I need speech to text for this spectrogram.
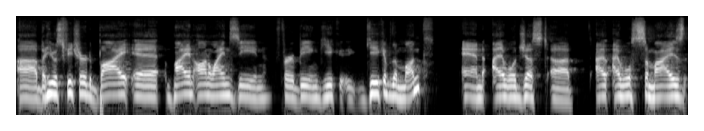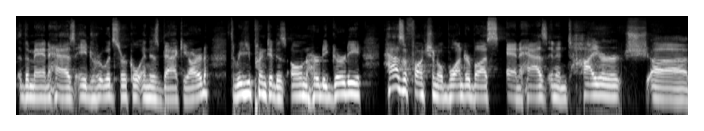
uh, but he was featured by a, by an online zine for being geek geek of the month, and I will just. Uh, I, I will surmise the man has a druid circle in his backyard, 3D printed his own hurdy gurdy, has a functional blunderbuss and has an entire sh- uh,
